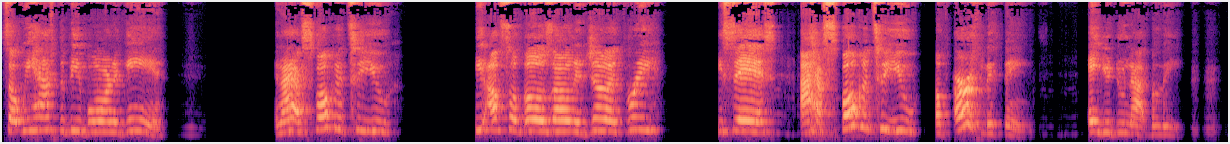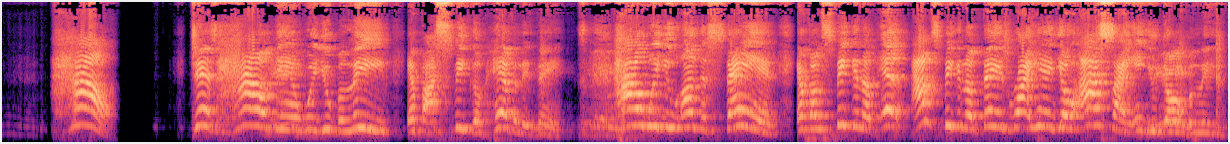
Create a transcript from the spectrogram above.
so we have to be born again. And i have spoken to you. He also goes on in john 3 he says i have spoken to you of earthly things and you do not believe. How just how then will you believe if I speak of heavenly things? How will you understand if I'm speaking of I'm speaking of things right here in your eyesight and you don't believe?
